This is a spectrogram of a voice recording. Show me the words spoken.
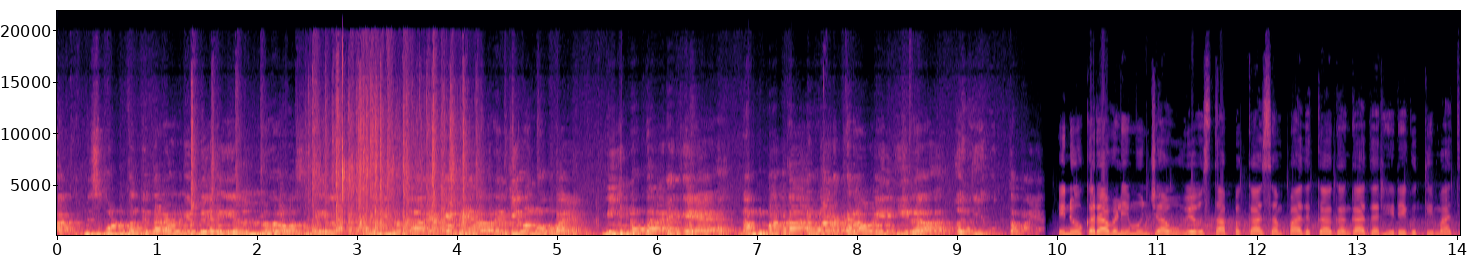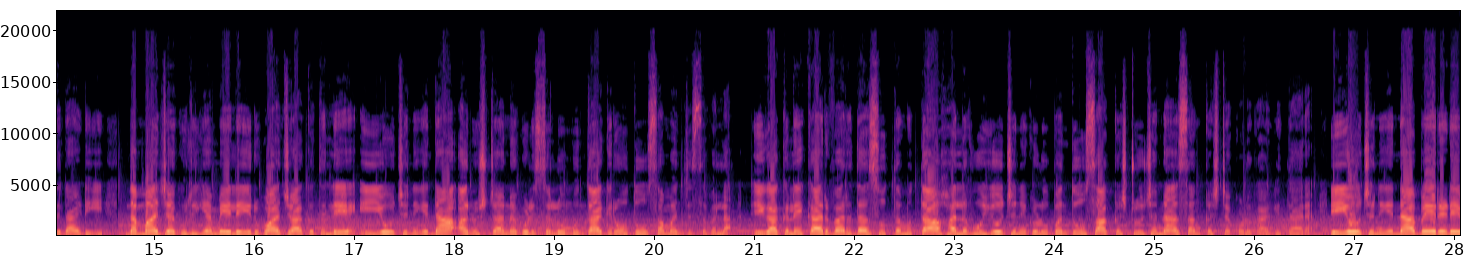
ಆಕ್ರಮಿಸಿಕೊಂಡು ಬಂದಿದ್ದಾರೆ. ಅವರಿಗೆ ಬೇರೆ ಎಲ್ಲೂ ವ್ಯವಸ್ಥೆ ಇಲ್ಲ. ಮೀನುಗಾರಿಕೆನೇ ಅವರ ಜೀವನೋಪಾಯ. ಮೀನುಗಾರಿಕೆ ನಮ್ಮ ಕಾರವಾರ ಕರಾವಳಿ ತೀರ ಅತಿ ಉತ್ತಮ. ಇನ್ನು ಕರಾವಳಿ ಮುಂಜಾವು ವ್ಯವಸ್ಥಾಪಕ ಸಂಪಾದಕ ಗಂಗಾಧರ್ ಹಿರೇಗುತ್ತಿ ಮಾತನಾಡಿ, ನಮ್ಮ ಜಗುಲಿಯ ಮೇಲೆ ಇರುವ ಜಾಗದಲ್ಲೇ ಈ ಯೋಜನೆಯನ್ನ ಅನುಷ್ಠಾನಗೊಳಿಸಲು ಮುಂದಾಗಿರುವುದು ಸಮಂಜಸವಲ್ಲ. ಈಗಾಗಲೇ ಕಾರವಾರದ ಸುತ್ತಮುತ್ತ ಹಲವು ಯೋಜನೆಗಳು ಬಂದು ಸಾಕಷ್ಟು ಜನ ಸಂಕಷ್ಟಕ್ಕೊಳಗಾಗಿದ್ದಾರೆ. ಈ ಯೋಜನೆಯನ್ನ ಬೇರೆಡೆ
